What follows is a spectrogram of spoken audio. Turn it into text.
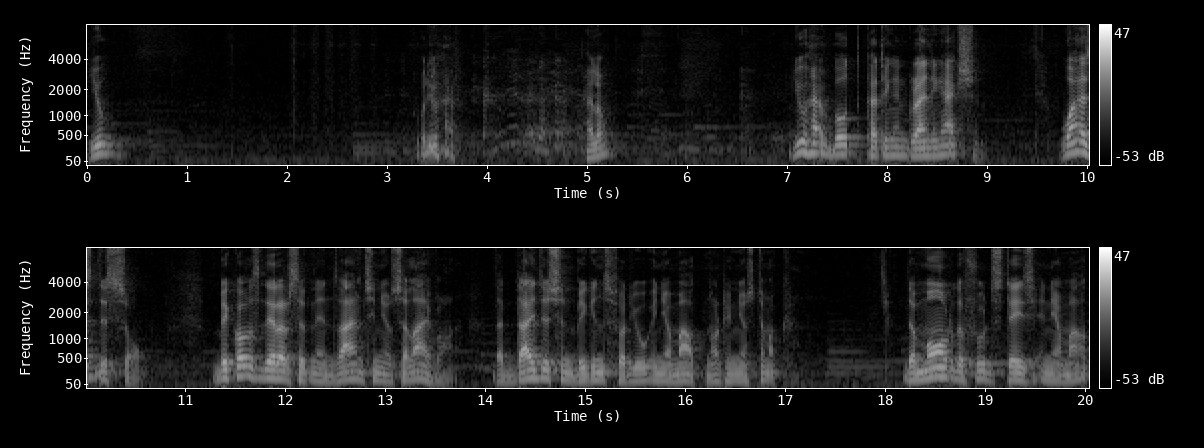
You? What do you have? Hello? You have both cutting and grinding action. Why is this so? Because there are certain enzymes in your saliva that digestion begins for you in your mouth, not in your stomach. The more the food stays in your mouth,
